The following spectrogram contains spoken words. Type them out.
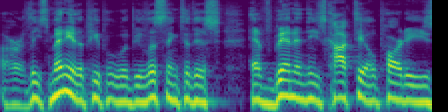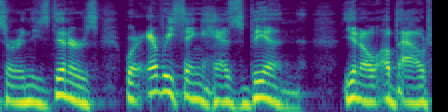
or at least many of the people who would be listening to this, have been in these cocktail parties or in these dinners where everything has been, you know, about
